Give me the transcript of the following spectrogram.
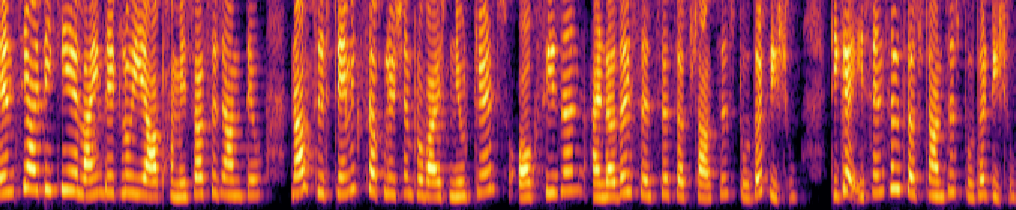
एनसीईआरटी की ये लाइन देख लो, ये आप हमेशा से जानते हो। Now systemic circulation provides nutrients oxygen and other essential substances to the tissue ठीक है? Essential substances to the tissue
